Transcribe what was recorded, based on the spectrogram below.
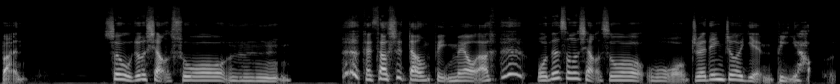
办，所以我就想说，嗯。还是要去当兵没有啊。我那时候想说，我决定就延毕好了。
